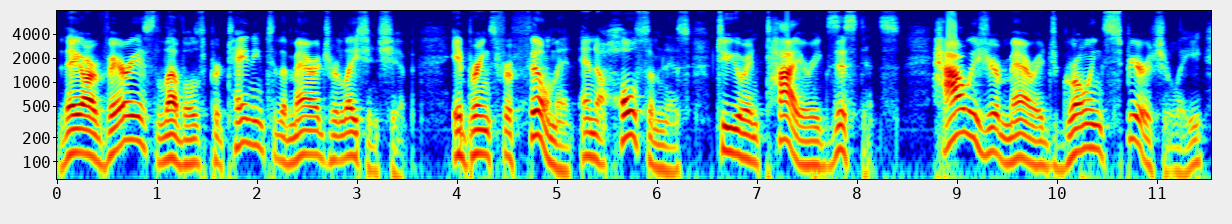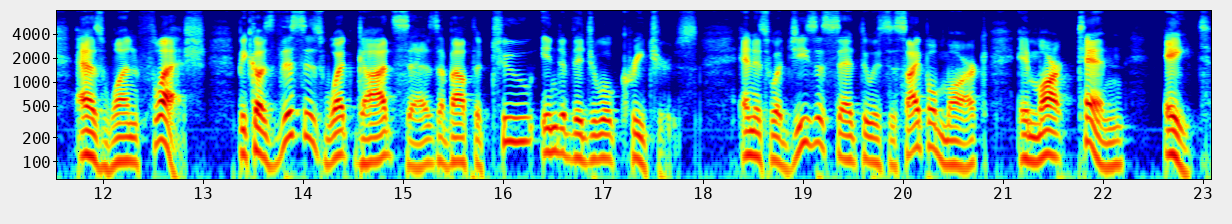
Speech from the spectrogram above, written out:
They are various levels pertaining to the marriage relationship. It brings fulfillment and a wholesomeness to your entire existence. How is your marriage growing spiritually as one flesh? Because this is what God says about the two individual creatures. And it's what Jesus said through his disciple Mark in Mark 10 8.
